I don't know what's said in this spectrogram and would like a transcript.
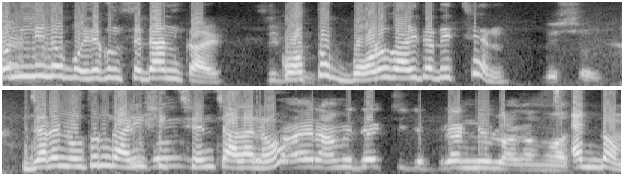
অনলি নব্বই দেখুন সেডান কার কত বড় গাড়িটা দেখছেন? যারা নতুন গাড়ি শিখছেন চালানো। আমি দেখছি যে ব্র্যান্ড নিউ লাগানো আছে। একদম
